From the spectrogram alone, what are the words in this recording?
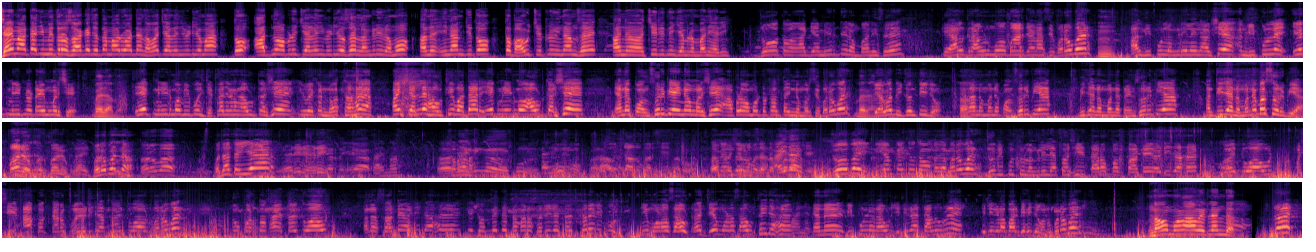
જય માતાજી મિત્રો સ્વાગત છે તમારું આજના નવા ચેલેન્જ વિડીયોમાં. તો આજનો આપણું ચેલેન્જ વીડિયો છે લંગડી રમો અને ઇનામ જીતો. તો ભાવ કેટલું ઇનામ છે અને ચી રીતની ગેમ રમવાની હરી? જો તો આ ગેમ એ રીતે રમવાની છે કે હાલ ગ્રાઉન્ડમાં બાર જણા છે બરોબર? હાલ વિપુલ લંગડી લઈને આવશે અને વિપુલને એક મિનિટનો ટાઈમ મળશે. બરાબર. એક મિનિટમાં વિપુલ જેટલા જણાને આઉટ કરશે એવું એક નો થશે. અને છેલ્લે સૌથી વધારે એક મિનિટમાં આઉટ કરશે એને પાંચસો રૂપિયા ઇનામ મળશે. આપણો આમાં ટોટલ ત્રણ નંબર છે બરોબર. પહેલો બીજો ને ત્રીજો. પહેલા નંબરને પાંચસો રૂપિયા બીજા નંબરને ત્રણસો રૂપિયા અને ત્રીજા નંબરને બસો રૂપિયા. બરોબર બરોબર. બરોબર ને? બરોબર. બધા તૈયાર? રેડી રેડી જાય. જો ભાઈ નિયમ કહી દઉં તમે બધા બરોબર? જો વિપુલ તું લંગડી લેતો છે તારો પગ પાટે અડી જશે તોય તું આઉટ પછી આ પગ તારો ભય અડી જાય તોય તું આઉટ બરોબર? તું પડતો થાય તોય તું આઉટ અને સટે અડી જાહે કે ગમે તે તમારા શરીરે ટચ કરે વિપુલ એ માણસ આઉટ અને જે માણસ આઉટ થઈ જાય એને વિપુલ નો રાઉન્ડ જેટલી ઘણા ચાલુ રહે એટલી ઘણા બહાર બેસી જવાનું. બરોબર? નવ મોણો આવે એટલે અંદર. સ્ટાર્ટ!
